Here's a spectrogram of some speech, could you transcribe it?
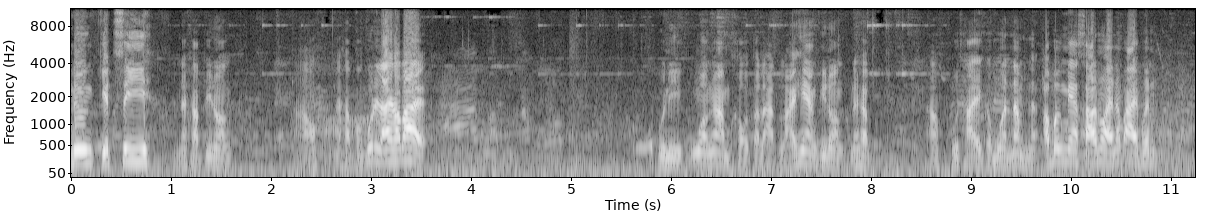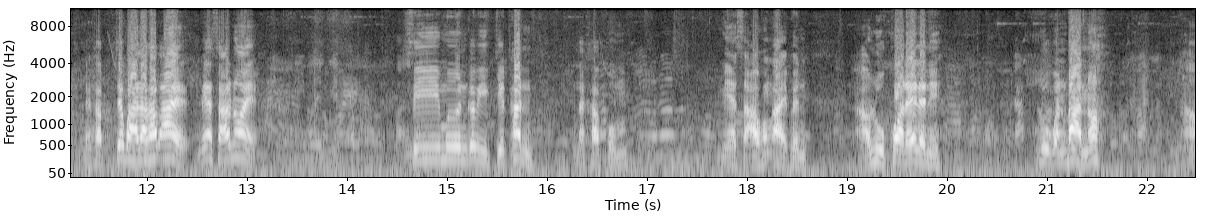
หนึ่งเจ็ดสี่174นะครับพี่น้องเอานะครับขอบคุณหลายครับไอ้ผู้นี้ง่วงงามเขาตลาดหลายแห้งพี่น้องนะครับเอาผู้ไทยกับมวนน้ำนะเอาเบิ้งแม่สาวหน่อยน้ำไอเพิ่นนะครับเจ้าบาทแล้วครับไอ้แม่สาวหน่อยสี่หมื่นก็อีกเจ็ดพันนะครับผมแม่สาวของไอ้เพิ่น เอาลูกข้อได้เลยนี่ ลูกบ้านๆเนาะเอา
